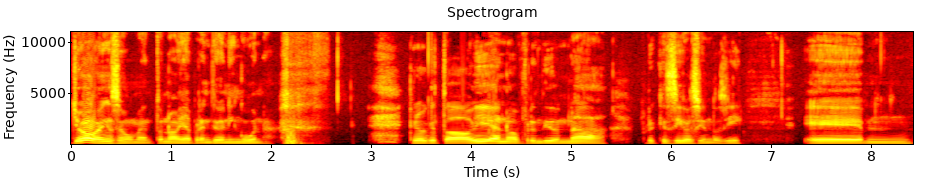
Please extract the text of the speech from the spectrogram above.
Yo en ese momento no había aprendido ninguna. Creo que todavía no he aprendido nada porque sigo siendo así. Em,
